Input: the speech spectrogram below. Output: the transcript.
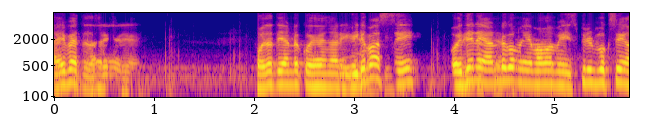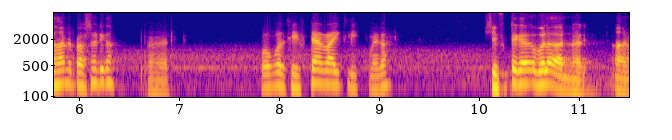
ඒ පැත්ත හරි පොත තියන්න කොහෙන් හරි ඉට පස්සේ ඔය දෙන යන්නක මේ ම මේ ස්පිල් බොක්සේ හන්න ප්‍රශ්ටික පෝපල් සිිට්ට රයි කලික් එක ශිෆ්ට එක බල අන්න හරි. අන්න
